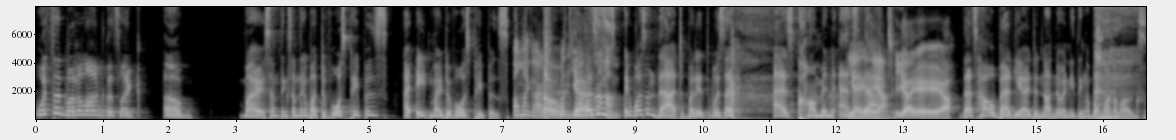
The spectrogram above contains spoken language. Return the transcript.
What's that monologue that's like, um, my something something about divorce papers? I ate my divorce papers. oh my gosh. Oh, what's yes. It wasn't. It wasn't that, but it was like as common as Yeah, yeah, that. yeah. Yeah. Yeah. Yeah. Yeah. That's how badly I did not know anything about monologues,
